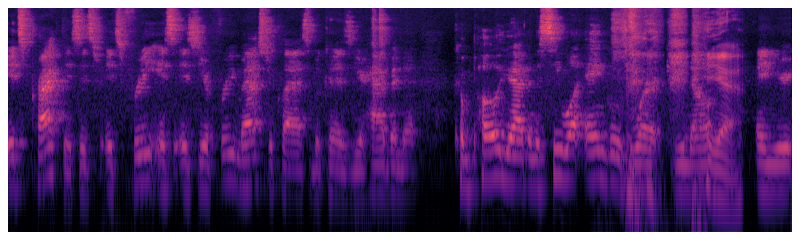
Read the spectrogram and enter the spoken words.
it's practice. It's it's free. It's it's your free masterclass because you're having to compose you're having to see what angles work you know? Yeah. And you're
